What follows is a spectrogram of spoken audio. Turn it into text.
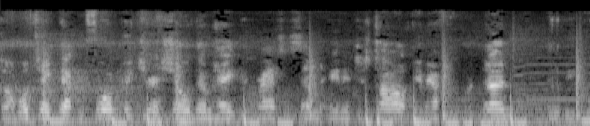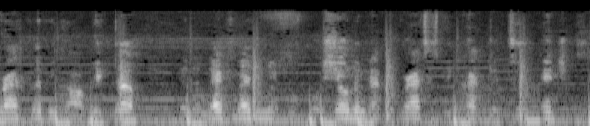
So we'll take that before picture and show them, hey, the grass is seven to eight inches tall, and after we're done, it'll be grass clippings all picked up, and the next measurement will, will show them that the grass has been cut to two inches.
